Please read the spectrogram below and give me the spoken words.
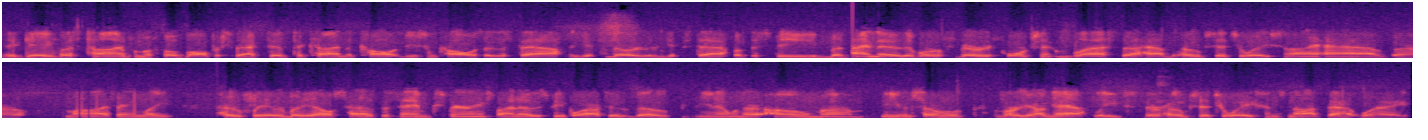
It gave us time from a football perspective to kind of call, do some calls as a staff and get familiar and get staff up to speed. But I know that we're very fortunate and blessed to have the home situation I have. Uh, my family hopefully everybody else has the same experience. But I know there's people out there though, you know, when they're at home, um, even some of our young athletes, their home situation's not that way.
